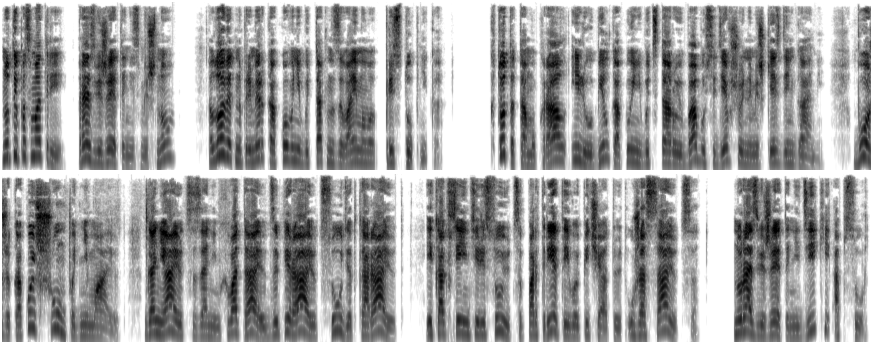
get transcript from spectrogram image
«Ну ты посмотри, разве же это не смешно? Ловят, например, какого-нибудь так называемого преступника. Кто-то там украл или убил какую-нибудь старую бабу, сидевшую на мешке с деньгами. Боже, какой шум поднимают! Гоняются за ним, хватают, запирают, судят, карают. И как все интересуются, портреты его печатают, ужасаются. Ну разве же это не дикий абсурд?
